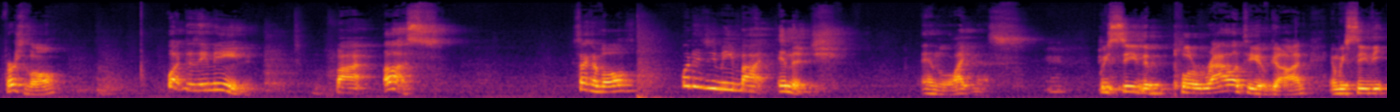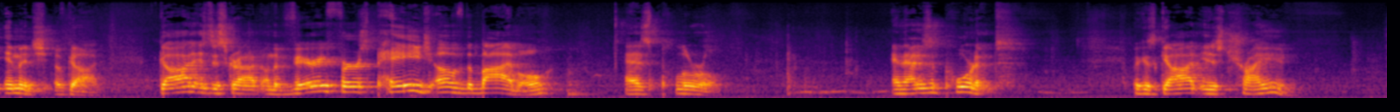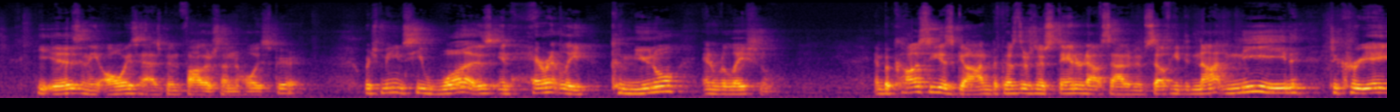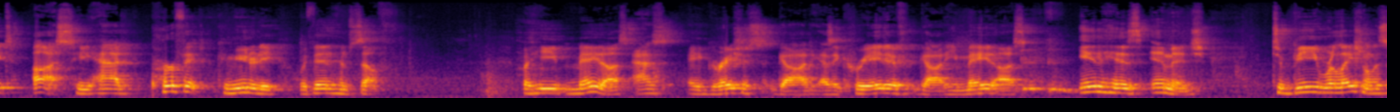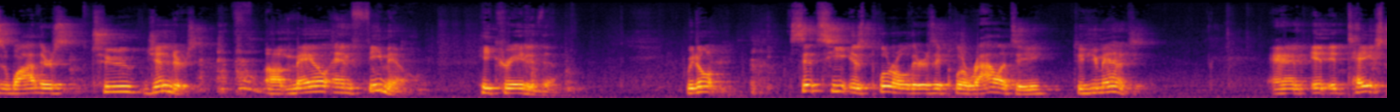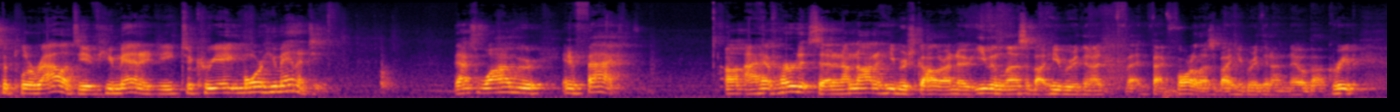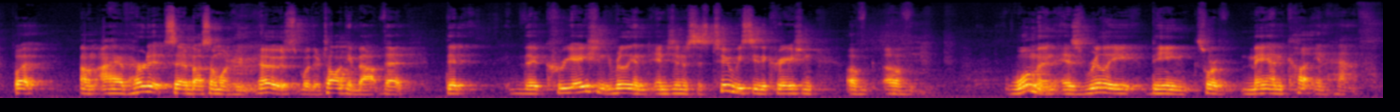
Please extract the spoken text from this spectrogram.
First of all, what does he mean by us? Second of all, what does he mean by image and likeness? We see the plurality of God and we see the image of God. God is described on the very first page of the Bible as plural. And that is important because God is triune. He is and He always has been Father, Son, and Holy Spirit, which means He was inherently communal and relational. And because he is God, and because there's no standard outside of himself, he did not need to create us. He had perfect community within himself. But he made us as a gracious God, as a creative God. He made us in his image to be relational. This is why there's two genders uh, male and female. He created them. We don't, since he is plural, there is a plurality to humanity. And it, it takes the plurality of humanity to create more humanity. That's why we're, in fact, uh, I have heard it said, and I'm not a Hebrew scholar, I know even less about Hebrew than I, in fact, far less about Hebrew than I know about Greek, but um, I have heard it said by someone who knows what they're talking about that, that the creation, really in, in Genesis 2, we see the creation of, of woman is really being sort of man cut in half.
